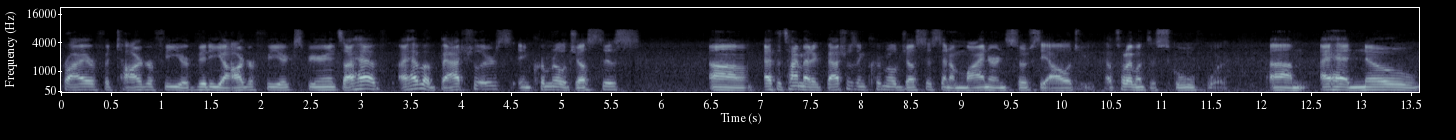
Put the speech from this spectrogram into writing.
prior photography or videography experience. I have, I have a bachelor's in criminal justice. Um, at the time, I had a bachelor's in criminal justice and a minor in sociology. That's what I went to school for. Um, I had no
